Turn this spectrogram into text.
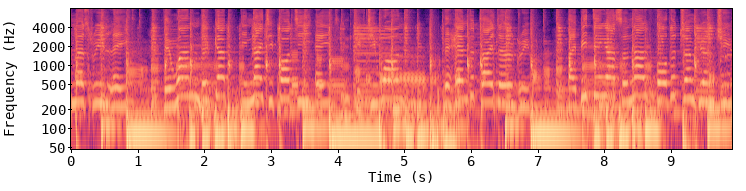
I must relate. They won the cup in 1948. In 51, they held the title grip by beating Arsenal for the championship.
